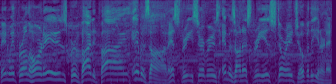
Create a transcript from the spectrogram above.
Bandwidth for On the Horn is provided by Amazon S3 servers. Amazon S3 is storage over the internet.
